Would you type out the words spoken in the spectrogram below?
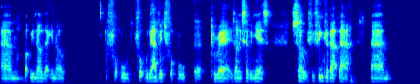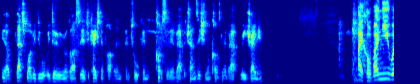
um, but we know that you know football football the average football uh, career is only seven years. So if you think about that, um, you know, that's why we do what we do in regards to the education department and, and talking constantly about the transition and constantly about retraining. Michael, when you were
